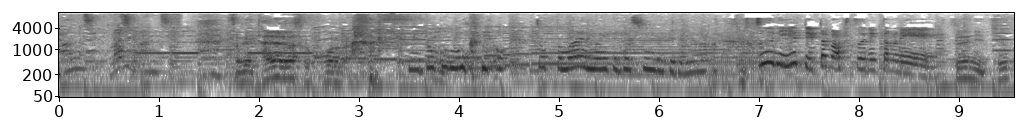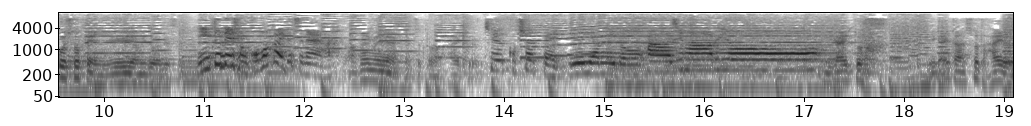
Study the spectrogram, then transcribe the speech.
マンジマジマンジそれ耐えられますか、心が。どこ向くの？っと前向いてほしいんだけどな。普通に家って言ったから普通に言ったのに。普通に中古書店夕闇堂ですよ。イントネーション細かいですね。当たり前じゃないですかちょっと早く。中古書店夕闇堂始まるよ。意外と 意外と足音入るね。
